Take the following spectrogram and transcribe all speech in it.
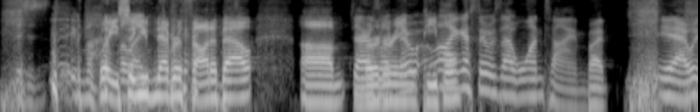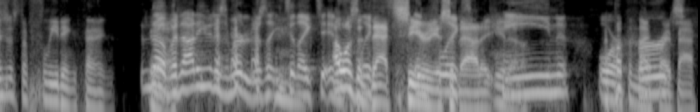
this is but, wait but, so like, you've never thought about um Jared's like, murdering people Well, I guess there was that one time, but yeah, it was just a fleeting thing. no, Yeah. but not even as murder, just like to like to I wasn't that serious about it, you know. Pain or Put hurt right back.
